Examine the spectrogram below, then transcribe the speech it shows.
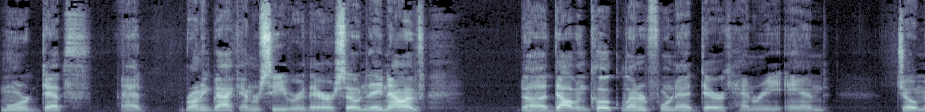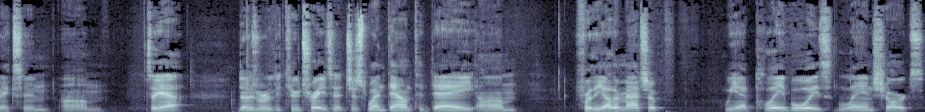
more depth at running back and receiver there. So they now have uh, Dalvin Cook, Leonard Fournette, Derrick Henry, and Joe Mixon. Um, so yeah, those were the two trades that just went down today. Um, for the other matchup, we had Playboys, Land Sharks.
